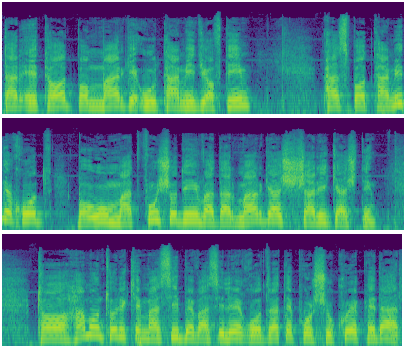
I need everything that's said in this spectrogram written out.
در اتحاد با مرگ او تعمید یافتیم پس با تعمید خود با او مدفون شدیم و در مرگش شریک گشتیم؟ تا همانطوری که مسیح به وسیله قدرت پرشکوه پدر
